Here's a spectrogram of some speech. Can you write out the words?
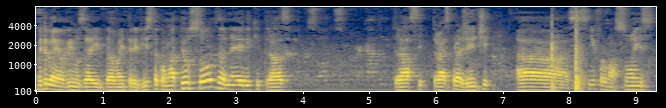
Muito bem, ouvimos aí então uma entrevista com o Matheus Souza, né, ele que traz, traz, traz para a gente as informações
